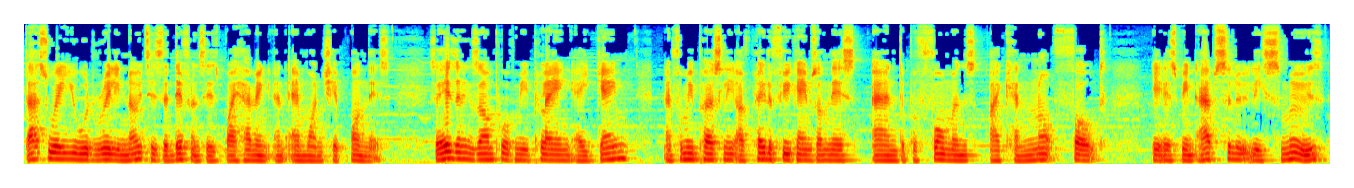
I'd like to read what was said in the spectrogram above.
that's where you would really notice the differences by having an M1 chip on this. So here's an example of me playing a game. And for me personally, I've played a few games on this and the performance I cannot fault. It has been absolutely smooth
